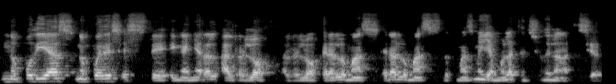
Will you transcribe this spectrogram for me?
no podías, no puedes este, engañar al, al reloj, al reloj, era lo más, era lo más, lo que más me llamó la atención de la natación.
